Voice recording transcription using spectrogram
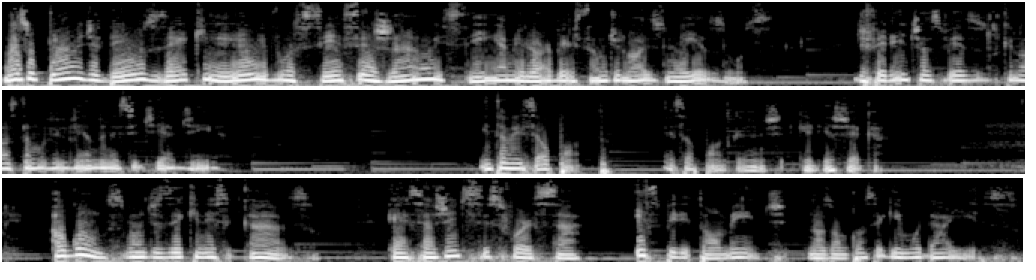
Mas o plano de Deus é que eu e você sejamos sim a melhor versão de nós mesmos. Diferente às vezes do que nós estamos vivendo nesse dia a dia. Então esse é o ponto. Esse é o ponto que a gente queria chegar. Alguns vão dizer que nesse caso, é, se a gente se esforçar espiritualmente, nós vamos conseguir mudar isso.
